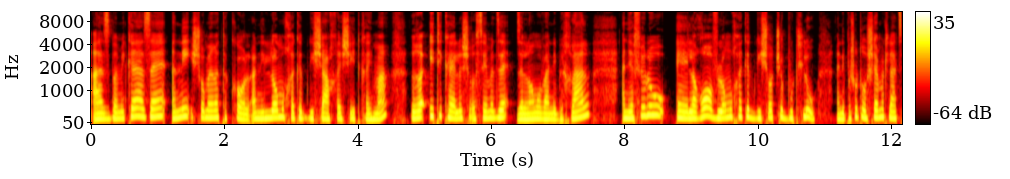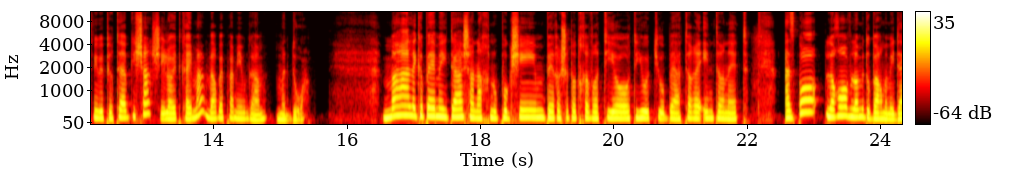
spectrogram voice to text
אז במקרה הזה, אני שומרת הכל, אני לא מוחקת פגישה אחרי שהיא התקיימה. ראיתי כאלה שעושים את זה, זה לא מובן לי בכלל. אני אפילו אה, לרוב לא מוחקת פגישות שבוטלו, אני פשוט רושמת לעצמי בפרטי הפגישה שהיא לא התקיימה, והרבה פעמים גם מדוע. מה לגבי מידע שאנחנו פוגשים ברשתות חברתיות, יוטיוב, באתרי אינטרנט? אז פה לרוב לא מדובר במידע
